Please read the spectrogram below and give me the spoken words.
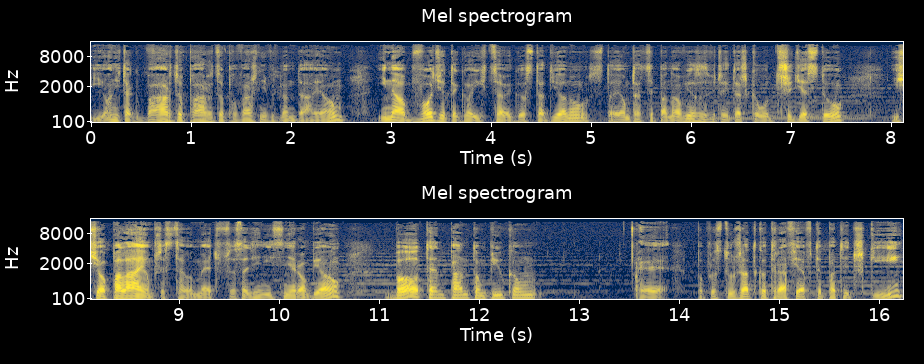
I oni tak bardzo, bardzo poważnie wyglądają. I na obwodzie tego ich całego stadionu stoją tacy panowie, zazwyczaj też około 30 i się opalają przez cały mecz. W zasadzie nic nie robią, bo ten pan tą piłką e, po prostu rzadko trafia w te patyczki,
